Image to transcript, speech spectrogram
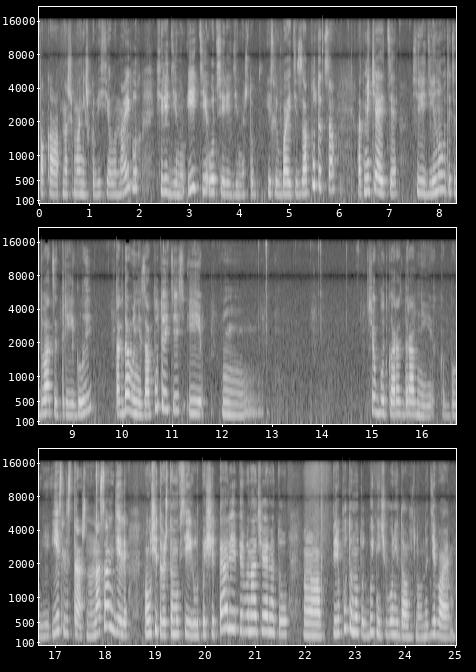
пока наша манишка висела на иглах, середину и идти от середины, чтобы, если вы боитесь запутаться, отмечаете середину, вот эти 23 иглы, тогда вы не запутаетесь и все будет гораздо ровнее. Как бы, если страшно. На самом деле, учитывая, что мы все иглы посчитали первоначально, то э, перепутано тут быть ничего не должно. Надеваем,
